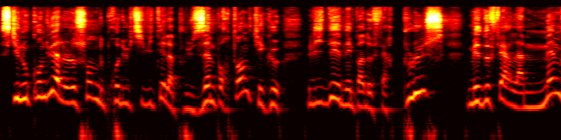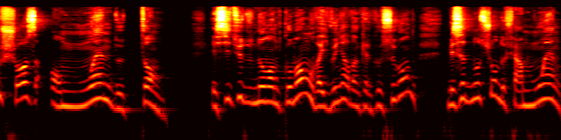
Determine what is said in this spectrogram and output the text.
Ce qui nous conduit à la leçon de productivité la plus importante, qui est que l'idée n'est pas de faire plus, mais de faire la même chose en moins de temps. Et si tu te demandes comment, on va y venir dans quelques secondes, mais cette notion de faire moins,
